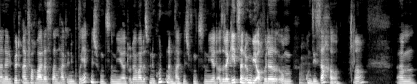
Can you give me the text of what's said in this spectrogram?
in die Bütt, einfach weil das dann halt in dem Projekt nicht funktioniert oder weil das für den Kunden dann halt nicht funktioniert. Also, da geht's dann irgendwie auch wieder um um Mhm. die Sache, ne? Ähm,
